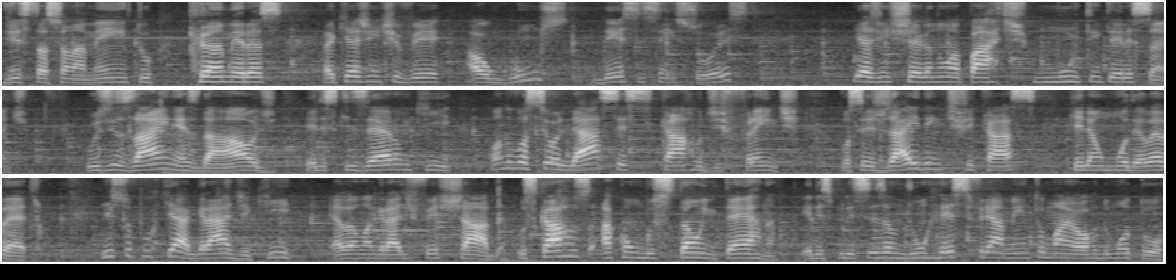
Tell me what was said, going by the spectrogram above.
de estacionamento, câmeras. Aqui a gente vê alguns desses sensores e a gente chega numa parte muito interessante. Os designers da Audi, eles quiseram que quando você olhasse esse carro de frente, você já identificasse que ele é um modelo elétrico. Isso porque a grade aqui ela é uma grade fechada. Os carros a combustão interna, eles precisam de um resfriamento maior do motor.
